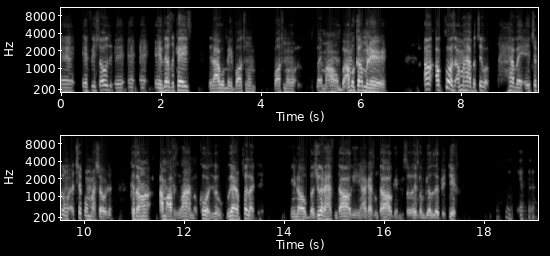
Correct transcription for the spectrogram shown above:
and if it shows, if that's the case, then I would make Baltimore, Baltimore like my home. But I'm gonna come in there. I, of course, I'm gonna have a chip, have a, a chip on a chip on my shoulder because I'm I'm offensive lineman. Of course, we, we gotta play like that, you know. But you gotta have some dog in. I got some dog in me, so it's gonna be a little bit different.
